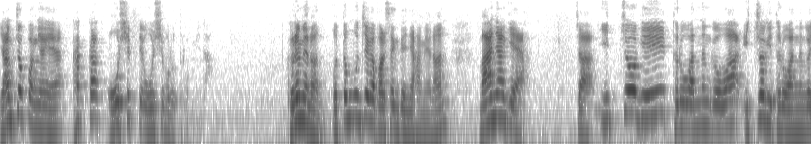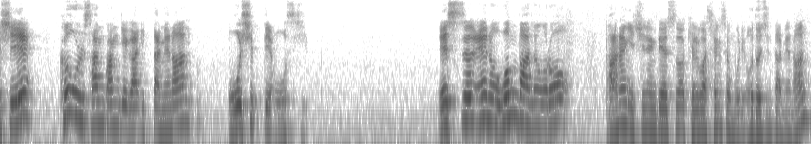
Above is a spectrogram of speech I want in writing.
양쪽 방향에 각각 50대 50으로 들어옵니다. 그러면은 어떤 문제가 발생되냐 하면은 만약에 자 이쪽이 들어왔는 거와 이쪽이 들어왔는 것이 거울상 관계가 있다면은 50대 50 SN1 반응으로 반응이 진행돼서 결과 생성물이 얻어진다면은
